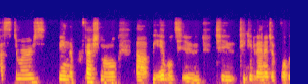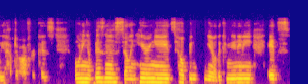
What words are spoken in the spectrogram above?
customers being the professional, uh, be able to to take advantage of what we have to offer. Because owning a business, selling hearing aids, helping you know the community, it's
